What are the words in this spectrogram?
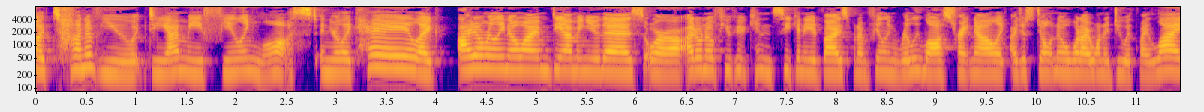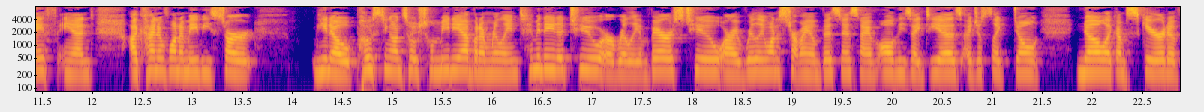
a ton of you DM me feeling lost and you're like, hey, like, I don't really know why I'm DMing you this, or I don't know if you can seek any advice, but I'm feeling really lost right now. Like, I just don't know what I want to do with my life. And I kind of want to maybe start you know, posting on social media, but I'm really intimidated to or really embarrassed to, or I really want to start my own business and I have all these ideas. I just like don't know, like I'm scared of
